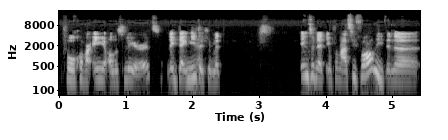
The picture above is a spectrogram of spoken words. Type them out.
volgen waarin je alles leert? Ik denk niet dat je met internetinformatie, vooral niet in de,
